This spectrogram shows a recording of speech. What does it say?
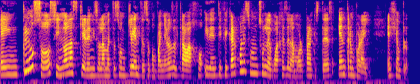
E incluso si no las quieren y solamente son clientes o compañeros del trabajo, identificar cuáles son sus lenguajes del amor para que ustedes entren por ahí. Ejemplo,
